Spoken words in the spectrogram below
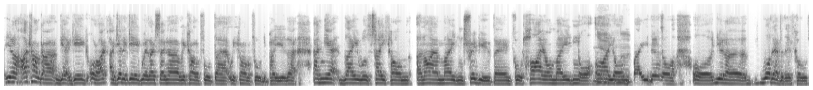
you know, I can't go out and get a gig, or I, I get a gig where they say, "No, we can't afford that. We can't afford to pay you that," and yet they will take on an Iron Maiden tribute band called High on Maiden or Yeah, Ion Maiden or or you know whatever they're called,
